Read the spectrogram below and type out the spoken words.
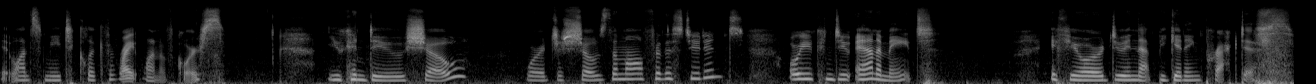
It wants me to click the right one, of course. You can do show, where it just shows them all for the student, or you can do animate if you're doing that beginning practice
